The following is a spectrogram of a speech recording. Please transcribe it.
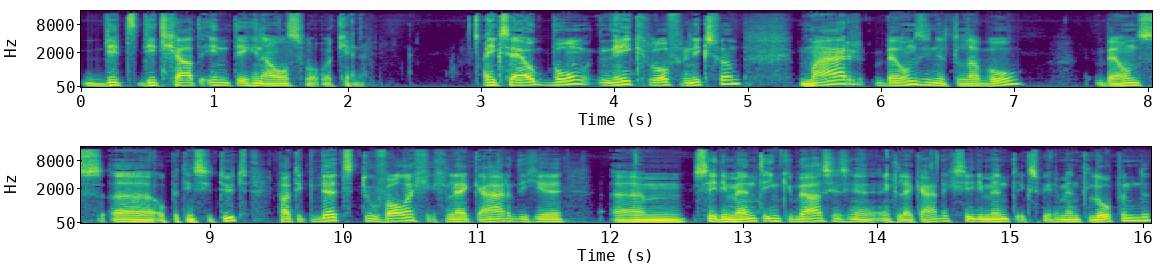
Dit, dit gaat in tegen alles wat we kennen. Ik zei ook, bon, nee, ik geloof er niks van. Maar bij ons in het labo bij ons uh, op het instituut had ik net toevallig gelijkaardige um, sedimentincubatie, een, een gelijkaardig sedimentexperiment lopende.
